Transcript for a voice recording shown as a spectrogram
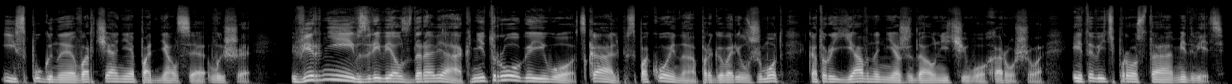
и испуганное ворчание поднялся выше — «Верни!» — взревел здоровяк. «Не трогай его!» «Скальп, спокойно!» — проговорил жмот, который явно не ожидал ничего хорошего. «Это ведь просто медведь!»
